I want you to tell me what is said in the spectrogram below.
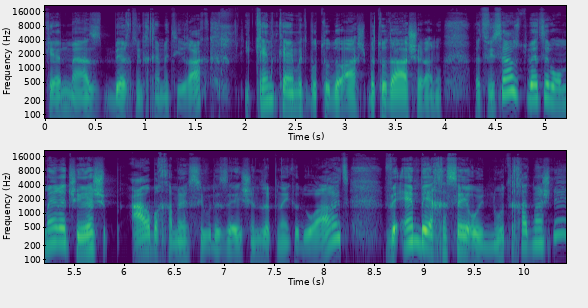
כן, מאז בערך מלחמת עיראק, היא כן קיימת בתודעה, בתודעה שלנו. והתפיסה הזאת בעצם אומרת שיש 4-5 civilizations על פני כדור הארץ, והם ביחסי עוינות אחד מהשני,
